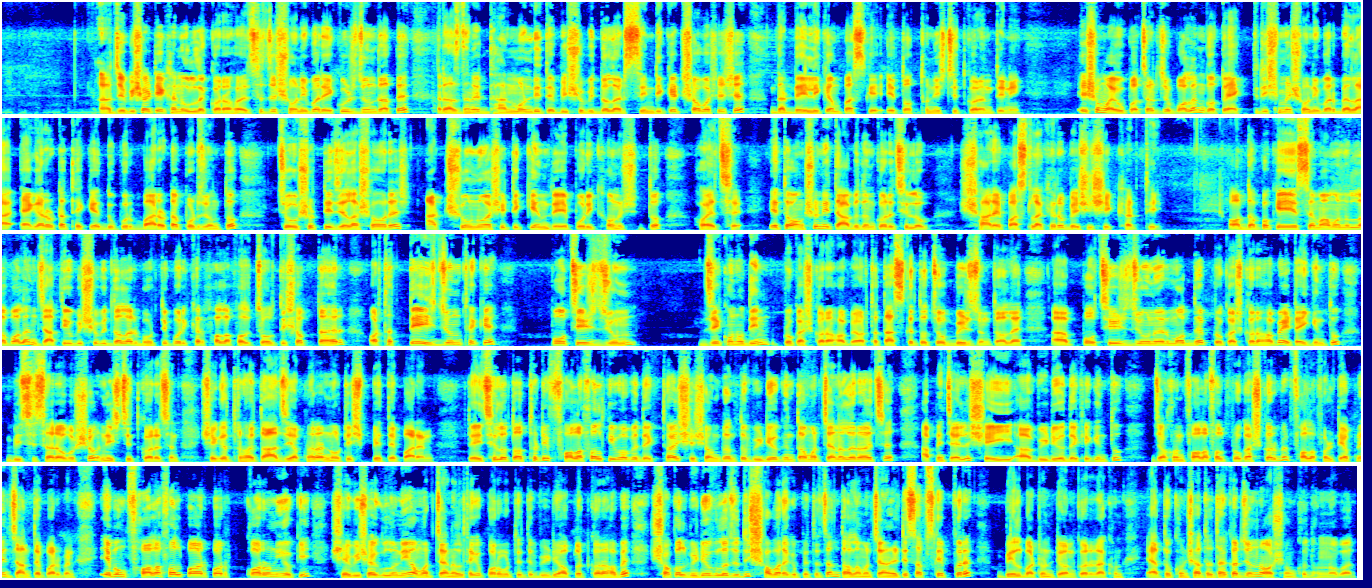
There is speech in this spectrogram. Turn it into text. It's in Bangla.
যে বিষয়টি এখানে উল্লেখ করা হয়েছে যে শনিবার একুশ জুন রাতে রাজধানীর ধানমন্ডিতে বিশ্ববিদ্যালয়ের সিন্ডিকেট সভা শেষে দ্য ডেইলি ক্যাম্পাসকে এ তথ্য নিশ্চিত করেন তিনি। এ সময় উপাচার্য বলেন, গত একত্রিশ মে শনিবার বেলা এগারোটা থেকে দুপুর বারোটা পর্যন্ত চৌষট্টি জেলা শহরে আটশো উনআশিটি কেন্দ্রে এ পরীক্ষা অনুষ্ঠিত হয়েছে। এতে অংশ নিতে আবেদন করেছিল সাড়ে পাঁচ লাখেরও বেশি শিক্ষার্থী। অধ্যাপক এ এস এম আমানুল্লাহ বলেন, জাতীয় বিশ্ববিদ্যালয়ের ভর্তি পরীক্ষার ফলাফল চলতি সপ্তাহের, অর্থাৎ তেইশ জুন থেকে পঁচিশ জুন যে কোনো দিন প্রকাশ করা হবে। অর্থাৎ আজকে তো চব্বিশ জুন, তাহলে পঁচিশ জুনের মধ্যে প্রকাশ করা হবে, এটাই কিন্তু বিসি স্যার অবশ্য নিশ্চিত করেছেন। সেক্ষেত্রে হয়তো আজই আপনারা নোটিশ পেতে পারেন। তো এই ছিল তথ্যটি। ফলাফল কীভাবে দেখতে হয় সে সংক্রান্ত ভিডিও কিন্তু আমার চ্যানেলে রয়েছে। আপনি চাইলে সেই ভিডিও দেখে কিন্তু যখন ফলাফল প্রকাশ করবে, ফলাফলটি আপনি জানতে পারবেন। এবং ফলাফল পাওয়ার পর করণীয় কি, সে বিষয়গুলো নিয়ে আমার চ্যানেল থেকে পরবর্তীতে ভিডিও আপলোড করা হবে। সকল ভিডিওগুলো যদি সবার আগে পেতে চান, তাহলে আমার চ্যানেলটি সাবস্ক্রাইব করে বেল বাটনটি অন করে রাখুন। এতক্ষণ সাথে থাকার জন্য অসংখ্য ধন্যবাদ।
